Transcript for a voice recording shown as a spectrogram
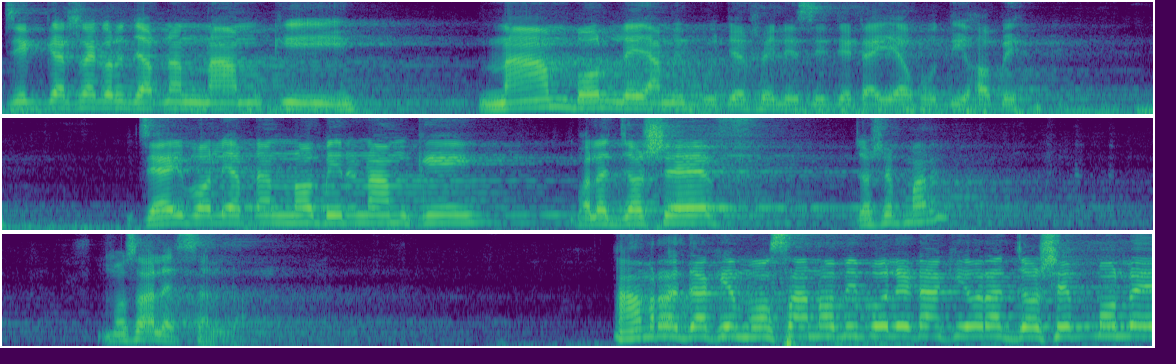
জিজ্ঞাসা করে যে আপনার নাম কি? নাম বললে আমি বুঝে ফেলেছি যেটা ইয়াহুদি হবে। যাই বলে, আপনার নবীর নাম কি? বলে, জোসেফ। জোসেফ মানে? মোসা আলাইসাল্লাম আমরা যাকে মোসা নবী বলে ডাকি, ওরা জোসেফ বলে।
